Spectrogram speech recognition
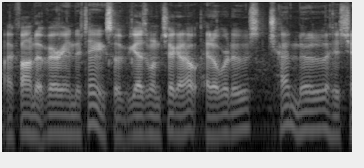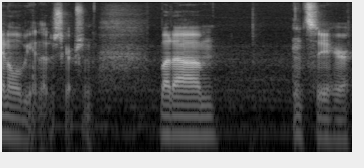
I found it very entertaining. So if you guys want to check it out, head over to his channel. His channel will be in the description. But um, let's see here.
